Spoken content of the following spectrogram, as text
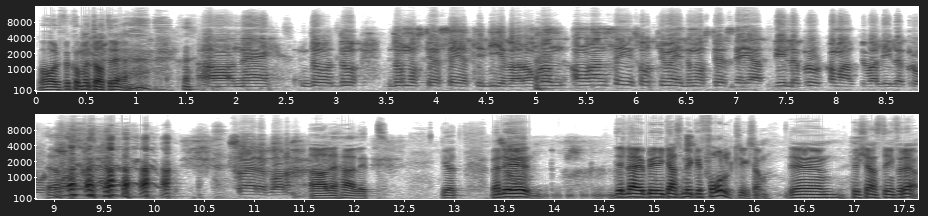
Vad har du för kommentar till det? Ja, nej. Då, då, då måste jag säga till Divar, om han, om han säger så till mig, då måste jag säga att lillebror kommer alltid vara lillebror. så är det bara. Ja, det är härligt. Gött. Men det, det lär ju bli ganska mycket folk liksom. Det, hur känns det inför det?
